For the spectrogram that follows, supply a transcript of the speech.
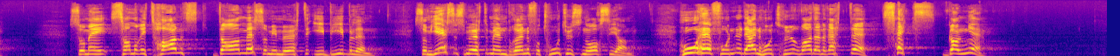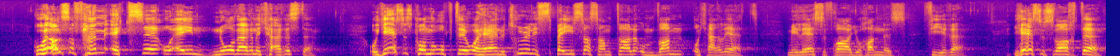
som ei samaritansk dame som vi møter i Bibelen, som Jesus møter med en brønn for 2000 år siden. Hun har funnet den hun tror var den rette, seks ganger. Hun har altså fem ekser og én nåværende kjæreste. Og Jesus kommer opp til henne og har en utrolig speisa samtale om vann og kjærlighet. Vi leser fra Johannes 4. Jesus svarte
